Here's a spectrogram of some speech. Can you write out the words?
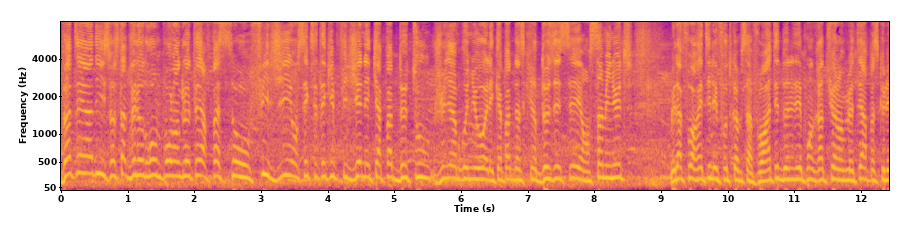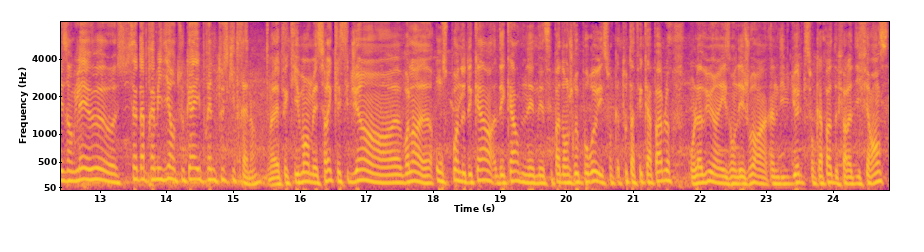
21 à 10 au stade Vélodrome pour l'Angleterre face aux Fidji. On sait que cette équipe fidjienne est capable de tout. Julien Brugnot, elle est capable d'inscrire deux essais en 5 minutes. Mais là, faut arrêter les fautes comme ça. Faut arrêter de donner des points gratuits à l'Angleterre parce que les Anglais, eux, euh, cet après-midi, en tout cas, ils prennent tout ce qui traîne. hein. Ouais, effectivement, mais c'est vrai que les Fidjiens, euh, voilà, euh, 11 points de d'écart, d'écart, c'est pas dangereux pour eux. Ils sont tout à fait capables. On l'a vu, hein, ils ont des joueurs individuels qui sont capables de faire la différence.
